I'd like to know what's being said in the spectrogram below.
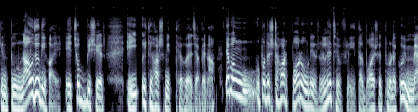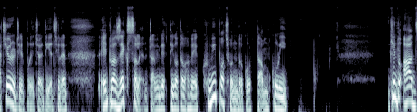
কিন্তু নাও যদি হয় এই চব্বিশের এই ইতিহাস মিথ্যে হয়ে যাবে না। এবং উপদেষ্টা হওয়ার পরও উনি রিলেটিভলি তার বয়সের তুলনায় খুবই ম্যাচিওরিটির পরিচয় দিয়েছিলেন। ইট ওয়াজ এক্সেলেন্ট আমি ব্যক্তিগতভাবে খুবই পছন্দ করতাম, করি। কিন্তু আজ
